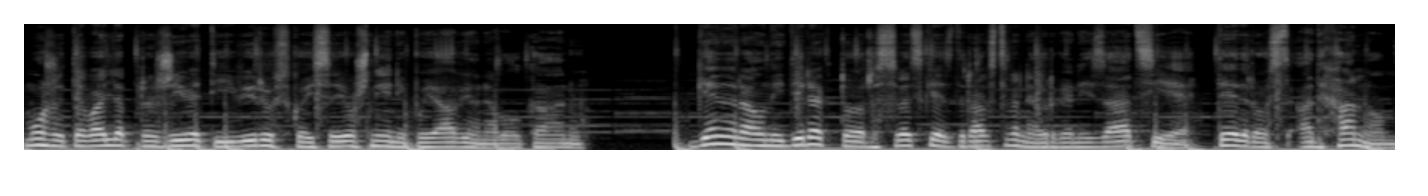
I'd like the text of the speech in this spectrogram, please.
možete valjda preživjeti i virus koji se još nije ni pojavio na Balkanu. Generalni direktor Svjetske zdravstvene organizacije Tedros Adhanom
